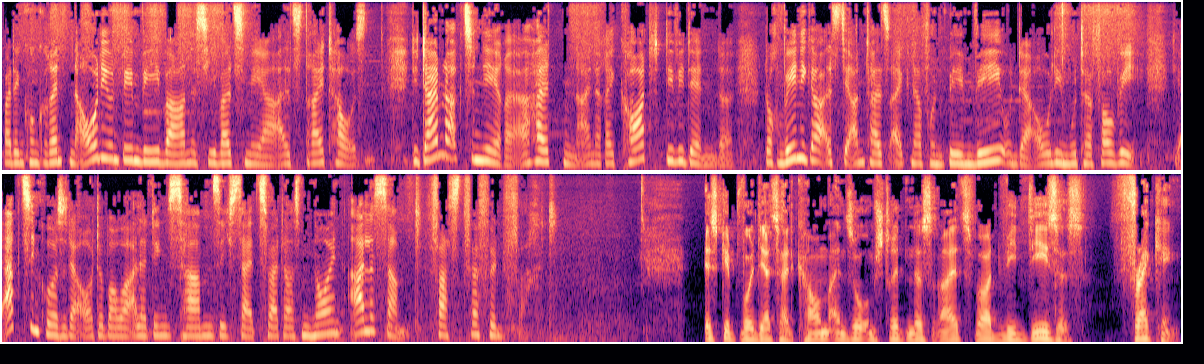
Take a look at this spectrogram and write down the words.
Bei den Konkurrenten Audi und BMW waren es jeweils mehr als 3000. Die Daimler-Aktionäre erhalten eine Rekorddividende, doch weniger als die Anteilseigner von BMW und der Audi-Mutter VW. Die Aktienkurse der Autobauer allerdings haben sich seit 2009 allesamt fast verfünffacht. Es gibt wohl derzeit kaum ein so umstrittenes Reizwort wie dieses Fracking.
